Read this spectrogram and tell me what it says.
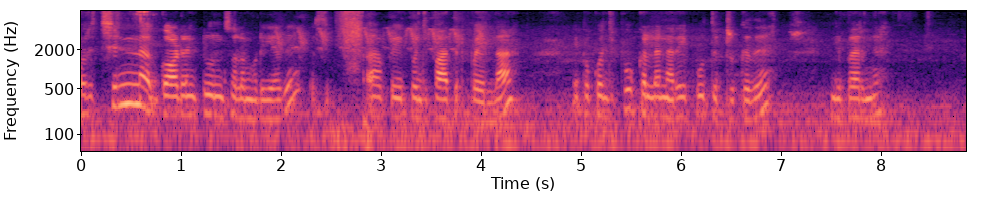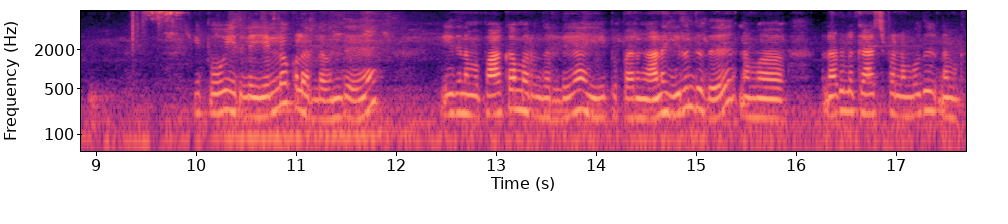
ஒரு சின்ன கார்டன் டூர்னு சொல்ல முடியாது. அப்படி கொஞ்சம் பார்த்துட்டு போயிடலாம். இப்போ கொஞ்சம் பூக்கள்லாம் நிறைய பூத்துட்ருக்குது இங்கே பாருங்கள் இப்போது இதில் எல்லோ கலரில் வந்து இது நம்ம பார்க்காம இருந்தோம் இல்லையா? இப்போ பாருங்கள் ஆனால் இருந்தது. நம்ம நடுவில் கேட்ச் பண்ணும்போது நமக்கு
